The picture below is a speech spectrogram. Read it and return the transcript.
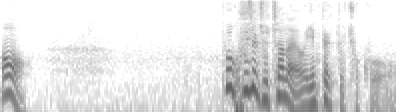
어. 볼 구질 좋잖아요. 임팩트 좋고.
